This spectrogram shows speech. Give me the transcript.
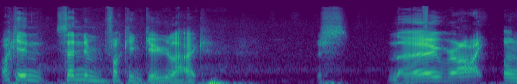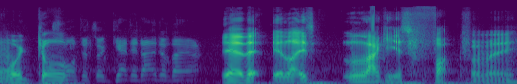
Fucking send him fucking gulag. Just no, right? Oh my god. wanted to get it out of there. Yeah, that it like it's laggy as fuck for me.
